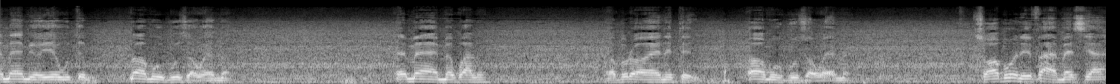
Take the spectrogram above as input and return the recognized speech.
Emee m onye ewute m na ọmụ ụzọ wee mee. Emee ọ bụrụ anything bụ ụzọ wee mee. So ọ bụrụ na ife a mesịa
